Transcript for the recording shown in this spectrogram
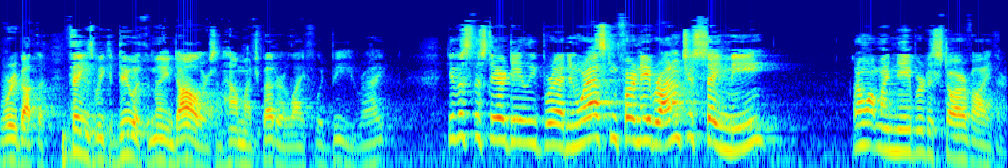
worry about the things we could do with a million dollars and how much better life would be, right? Give us this our daily bread. And we're asking for our neighbor. I don't just say me, I don't want my neighbor to starve either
